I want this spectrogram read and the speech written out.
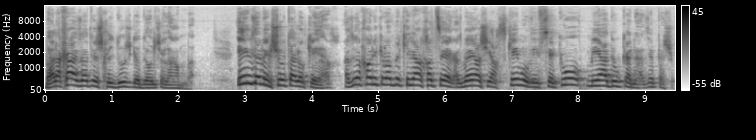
בהלכה הזאת יש חידוש גדול של הרמב"ם. אם זה ברשות הלוקח, אז הוא יכול לקנות בקניין חצר, אז ברגע שיסכימו ויפסקו, מיד הוא קנה, זה פשוט.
